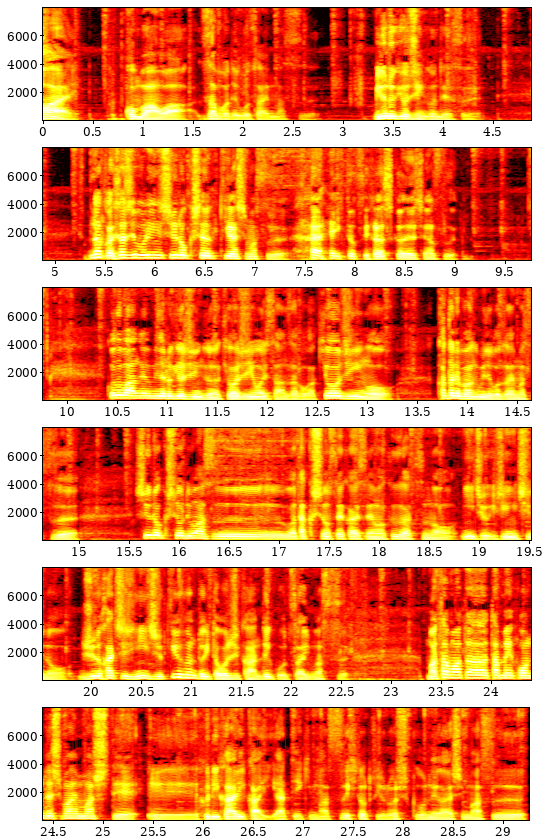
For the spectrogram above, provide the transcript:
はい。こんばんは。ザボでございます。ミドル巨人くんです。なんか久しぶりに収録してる気がします。はい。一つよろしくお願いします。この番組ミドル巨人くんは巨人おじさんザボが巨人を語る番組でございます。収録しております。私の世界戦は9月の21日の18時29分といったお時間でございます。またまた溜め込んでしまいまして、えー、振り返り会やっていきます。一つよろしくお願いします。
